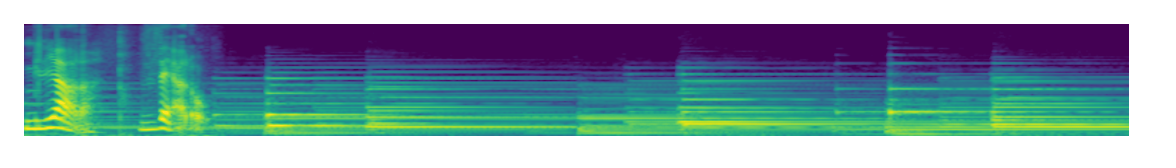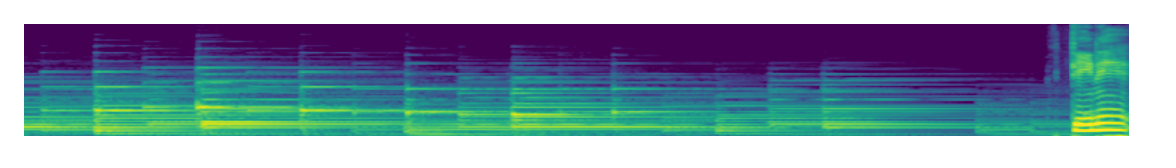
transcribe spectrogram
milliarder hvert år. Denne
